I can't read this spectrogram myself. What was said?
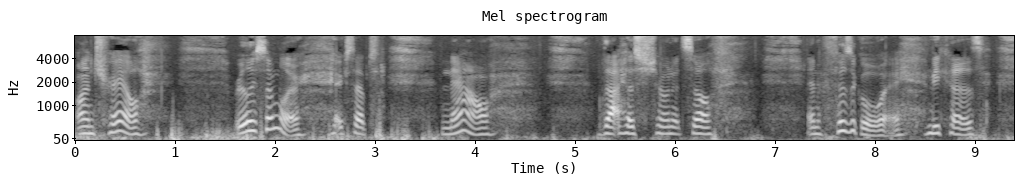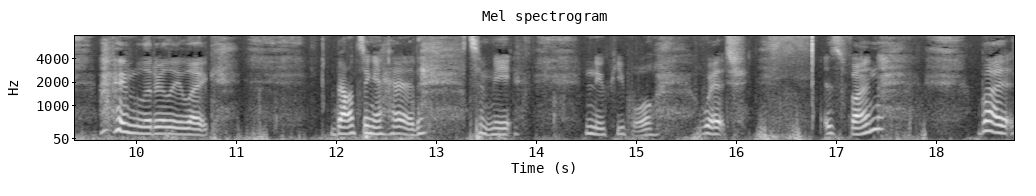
on trail really similar except now that has shown itself in a physical way because I'm literally like bouncing ahead to meet new people, which is fun, but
